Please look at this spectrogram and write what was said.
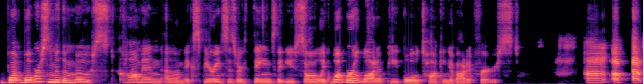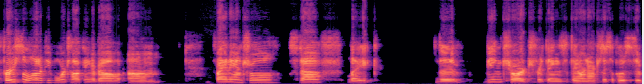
what what were some of the most common um, experiences or things that you saw? Like what were a lot of people talking about at first? Um, at first, a lot of people were talking about um, financial stuff, like the being charged for things that they aren't actually supposed to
